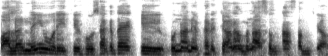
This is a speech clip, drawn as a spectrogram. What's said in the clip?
ਪਾਲਣ ਨਹੀਂ ਹੋ ਰਹੀ ਤੇ ਹੋ ਸਕਦਾ ਹੈ ਕਿ ਉਹਨਾਂ ਨੇ ਫਿਰ ਜਾਣਾ ਮਨਾਸਬ ਨਾ ਸਮਝਿਆ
